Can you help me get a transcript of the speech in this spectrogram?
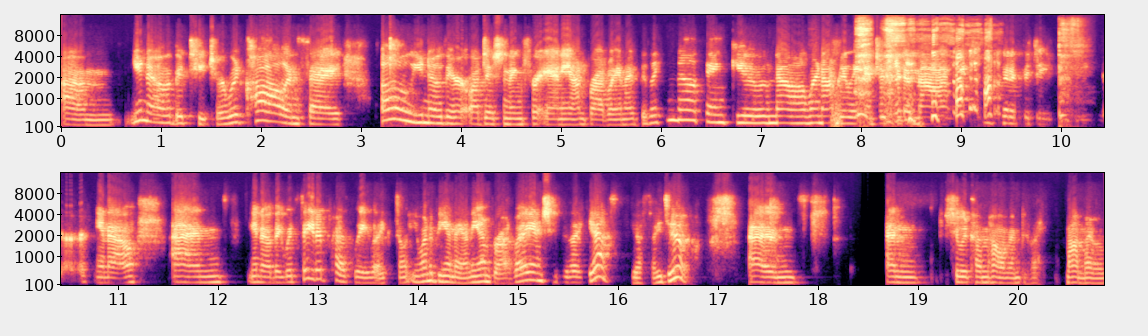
um, you know, the teacher would call and say, Oh, you know, they're auditioning for Annie on Broadway. And I'd be like, No, thank you. No, we're not really interested in that. Like, she's good at the here, you know? And, you know, they would say to Presley, like, Don't you want to be an Annie on Broadway? And she'd be like, Yes, yes, I do. And, and she would come home and be like, Mom, I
